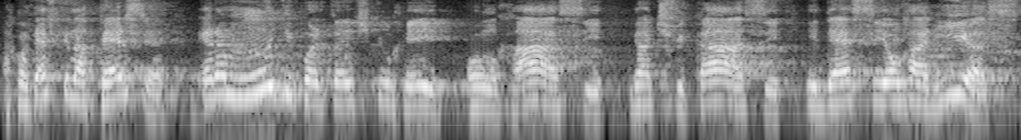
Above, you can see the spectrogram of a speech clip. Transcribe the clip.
Acontece que na Pérsia era muito importante que o rei honrasse, gratificasse e desse honrarias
